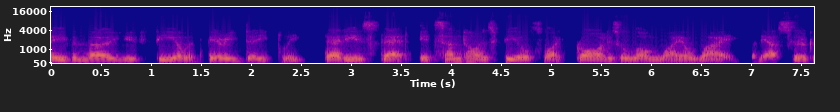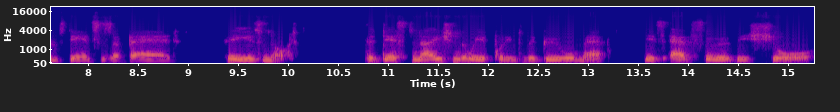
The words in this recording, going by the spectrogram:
even though you feel it very deeply. That is, that it sometimes feels like God is a long way away when our circumstances are bad. He is not. The destination that we have put into the Google map is absolutely sure.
